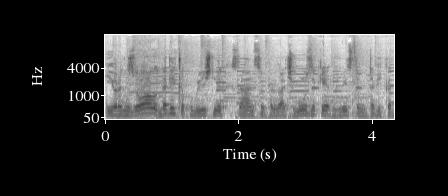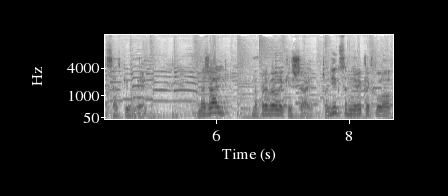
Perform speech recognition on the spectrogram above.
і організував декілька публічних сеансів передачі музики на відстані декілька десятків миль. На жаль, на превеликий жаль, тоді це не викликало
